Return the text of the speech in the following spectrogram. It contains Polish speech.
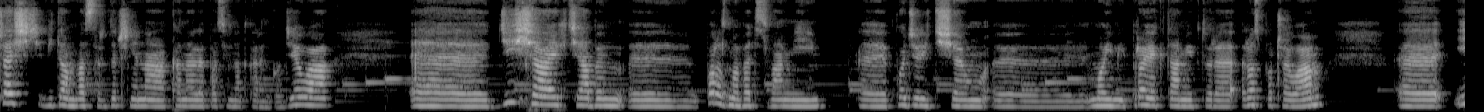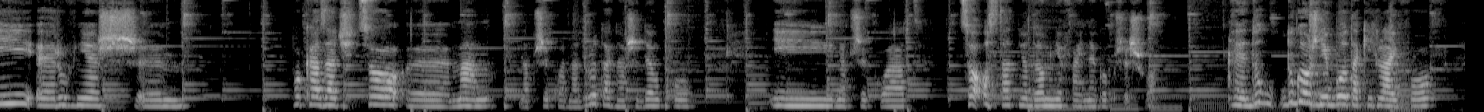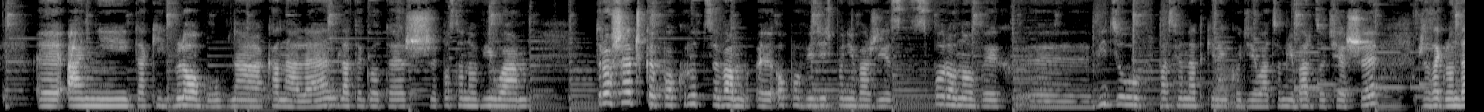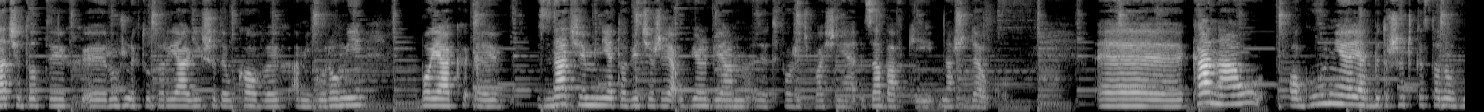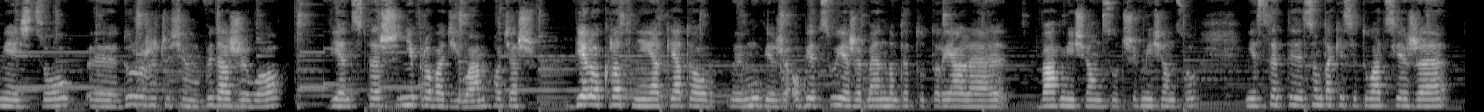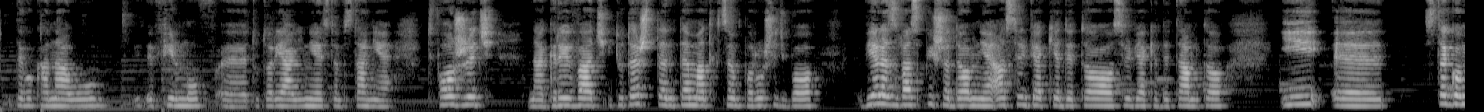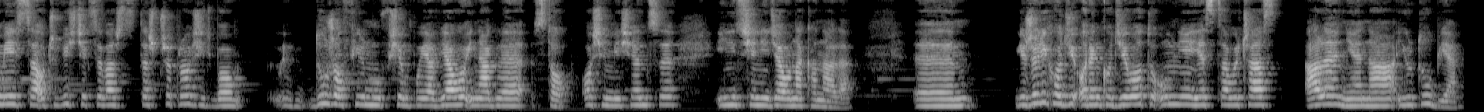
Cześć, witam Was serdecznie na kanale Pasjonatka Rękodzieła. E, dzisiaj chciałabym e, porozmawiać z Wami, e, podzielić się moimi projektami, które rozpoczęłam i również pokazać, co mam na przykład na drutach, na szydełku i na przykład, co ostatnio do mnie fajnego przyszło. Dłu- Długo już nie było takich live'ów, ani takich vlogów na kanale, dlatego też postanowiłam troszeczkę pokrótce Wam e, opowiedzieć, ponieważ jest sporo nowych e, widzów, pasjonatki rękodzieła, co mnie bardzo cieszy, że zaglądacie do tych e, różnych tutoriali szydełkowych amigurumi, bo jak e, znacie mnie, to wiecie, że ja uwielbiam e, tworzyć właśnie zabawki na szydełku. E, kanał ogólnie jakby troszeczkę stanął w miejscu. e, Dużo rzeczy się wydarzyło, więc też nie prowadziłam, chociaż wielokrotnie jak ja to y, mówię, że obiecuję, że będą te tutoriale dwa w miesiącu, trzy w miesiącu. Niestety są takie sytuacje, że tego kanału, filmów, tutoriali nie jestem w stanie tworzyć, nagrywać i tu też ten temat chcę poruszyć, bo wiele z Was pisze do mnie, a Sylwia kiedy to, Sylwia kiedy tamto i y, z tego miejsca oczywiście chcę Was też przeprosić, bo y, dużo filmów się pojawiało i nagle stop, 8 miesięcy i nic się nie działo na kanale. Ym, Jeżeli chodzi o rękodzieło, to u mnie jest cały czas, ale nie na YouTubie.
